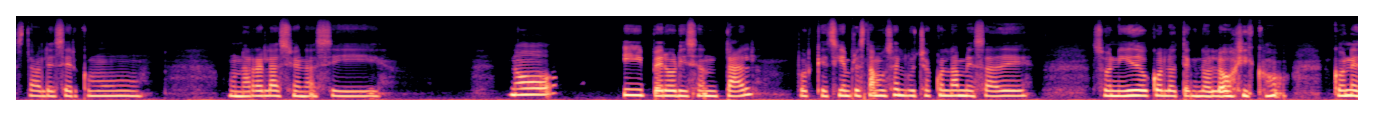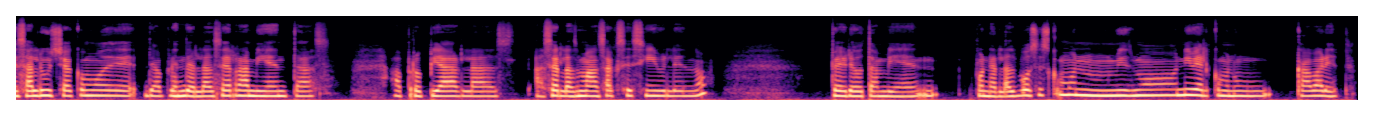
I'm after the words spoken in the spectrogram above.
Establecer como una relación así, no hiper horizontal, porque siempre estamos en lucha con la mesa de sonido, con lo tecnológico, con esa lucha como de, de aprender las herramientas, apropiarlas, hacerlas más accesibles, ¿no? Pero también poner las voces como en un mismo nivel, como en un cabaret.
